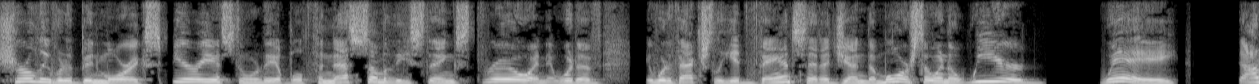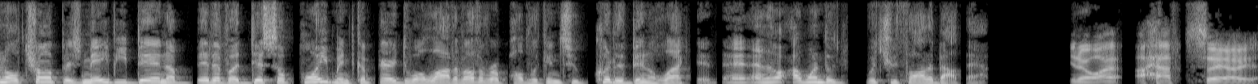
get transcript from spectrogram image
surely would have been more experienced and would be able to finesse some of these things through, and it would have it would have actually advanced that agenda more. So, in a weird way, Donald Trump has maybe been a bit of a disappointment compared to a lot of other Republicans who could have been elected. And, and I wonder what you thought about that. You know, I, I have to say, I,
